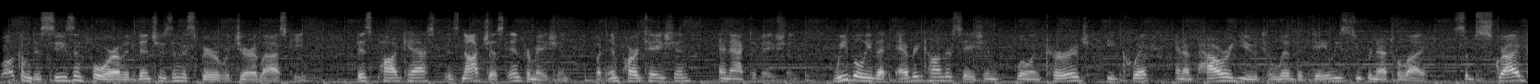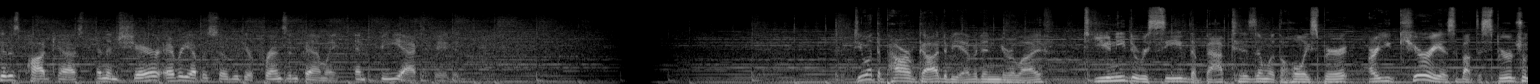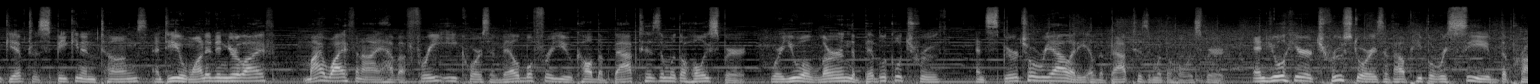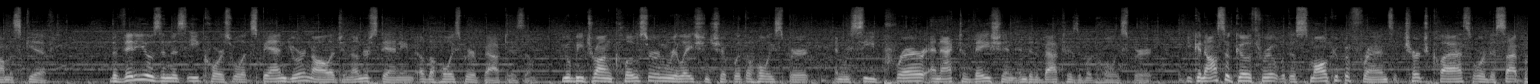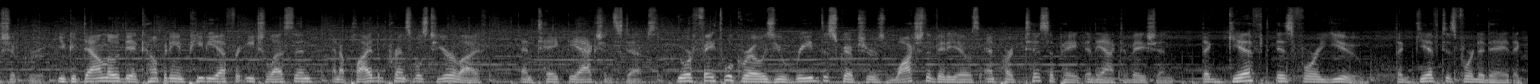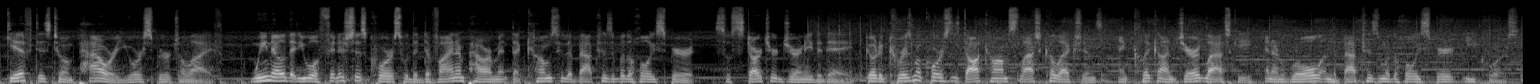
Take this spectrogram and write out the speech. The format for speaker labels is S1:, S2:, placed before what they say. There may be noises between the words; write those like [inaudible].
S1: Welcome to season four of Adventures in the Spirit with Jared Laskey. This podcast is not just information, but impartation and activation. We believe that every conversation will encourage, equip, and empower you to live the daily supernatural life. Subscribe to this podcast and then share every episode with your friends and family and be activated. Do you want the power of God to be evident in your life? Do you need to receive the baptism with the Holy Spirit? Are you curious about the spiritual gift of speaking in tongues? And do you want it in your life? My wife and I have a free e course available for you called The Baptism with the Holy Spirit, where you will learn the biblical truth and spiritual reality of the baptism with the Holy Spirit. And you'll hear true stories of how people received the promised gift. The videos in this e course will expand your knowledge and understanding of the Holy Spirit baptism. You'll be drawn closer in relationship with the Holy Spirit and receive prayer and activation into the baptism of the Holy Spirit. You can also go through it with a small group of friends, a church class, or a discipleship group. You could download the accompanying PDF for each lesson and apply the principles to your life and take the action steps. Your faith will grow as you read the scriptures, watch the videos, and participate in the activation. The gift is for you. The gift is for today. The gift is to empower your spiritual life. We know that you will finish this course with the divine empowerment that comes through the baptism of the Holy Spirit. So start your journey today. Go to charismacourses.com slash collections and click on Jared Laskey and enroll in the Baptism of the Holy Spirit e-course.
